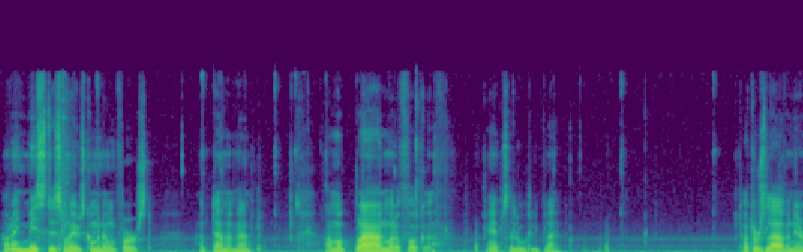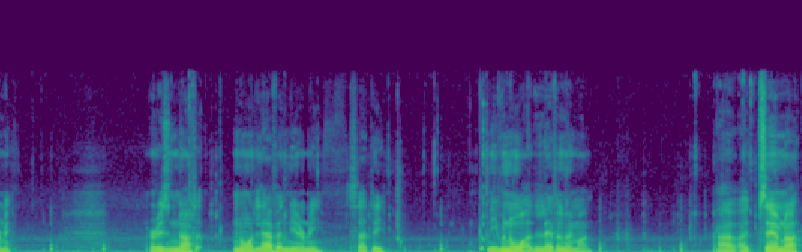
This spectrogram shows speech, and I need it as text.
How did I miss this when I was coming down first? God damn it, man. I'm a blind motherfucker. Absolutely blind. Thought there was lava near me. There is not no lava near me, sadly. Don't even know what level I'm on. Uh, I'd say I'm not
